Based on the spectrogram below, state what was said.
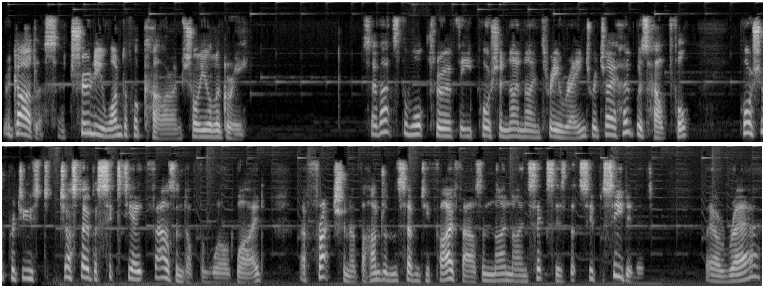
Regardless, a truly wonderful car, I'm sure you'll agree. So that's the walkthrough of the Porsche 993 range, which I hope was helpful. Porsche produced just over 68,000 of them worldwide, a fraction of the 175,000 996s that superseded it. They are rare,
